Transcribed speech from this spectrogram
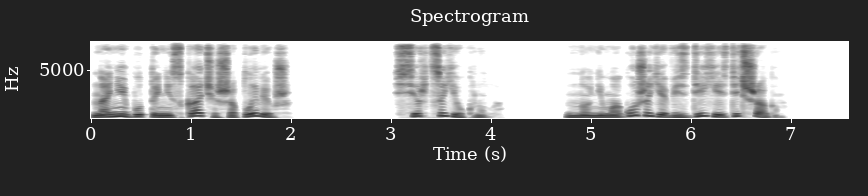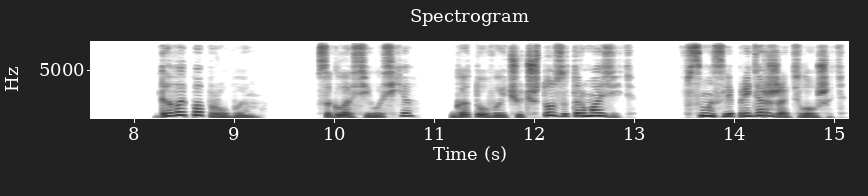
На ней будто не скачешь, а плывешь. Сердце ёкнуло. Но не могу же я везде ездить шагом. «Давай попробуем», — согласилась я, готовая чуть что затормозить. В смысле придержать лошадь.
